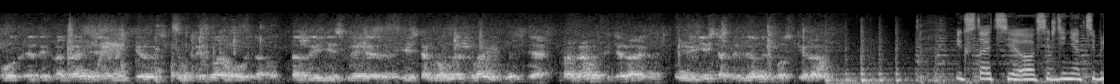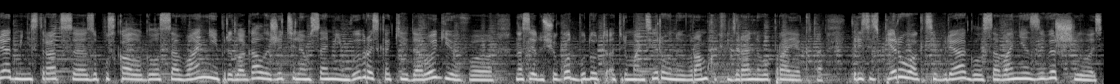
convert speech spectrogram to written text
по этой программе ремонтировать внутри дворовой дороги. Даже если есть огромное желание, нельзя. Программа федеральная, у нее есть определенные жесткие рамки. И, кстати, э, в середине октября администрация запускала голосование и предлагала жителям самим выбрать, какие дороги в, на следующий год будут отремонтированы в рамках федерального проекта. 31 октября голосование завершилось.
